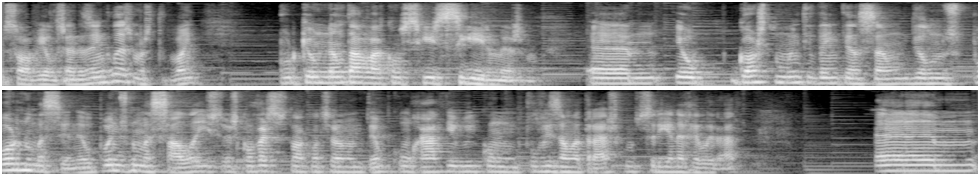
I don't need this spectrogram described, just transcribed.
só havia legendas em inglês, mas tudo bem, porque eu não estava a conseguir seguir mesmo. Um, eu gosto muito da intenção dele nos pôr numa cena. Ele põe-nos numa sala e as conversas estão a acontecer ao mesmo tempo, com rádio e com televisão atrás, como seria na realidade. Um,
